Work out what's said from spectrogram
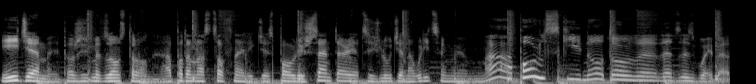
I idziemy, poszliśmy w złą stronę, a potem nas cofnęli, gdzie jest Polish Center, jacyś ludzie na ulicy mówią, a Polski, no to that's this way, blah.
